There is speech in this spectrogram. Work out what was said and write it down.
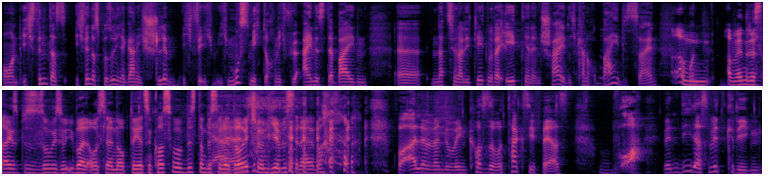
Und ich finde das, ich finde das persönlich ja gar nicht schlimm. Ich, ich, ich muss mich doch nicht für eines der beiden äh, Nationalitäten oder Ethnien entscheiden. Ich kann auch beides sein. Am, am Ende des Tages bist du sowieso überall Ausländer. Ob du jetzt in Kosovo bist, dann bist Ja, du der. Deutsche und hier bist du der Albaner. Vor allem, wenn du in Kosovo Taxi fährst. Boah, wenn die das mitkriegen.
